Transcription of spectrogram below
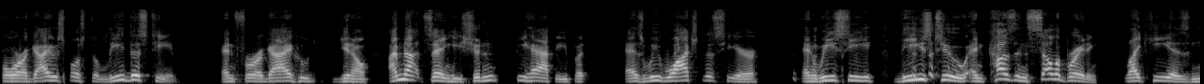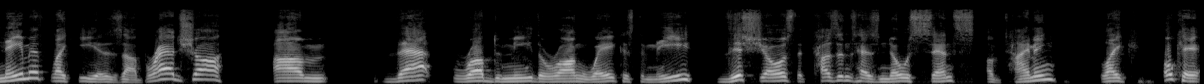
for a guy who's supposed to lead this team and for a guy who, you know, I'm not saying he shouldn't be happy, but as we watch this here and we see these two and Cousins celebrating like he is Namath, like he is uh, Bradshaw, um, that rubbed me the wrong way because to me, this shows that Cousins has no sense of timing. Like, okay,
